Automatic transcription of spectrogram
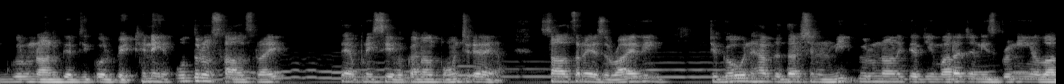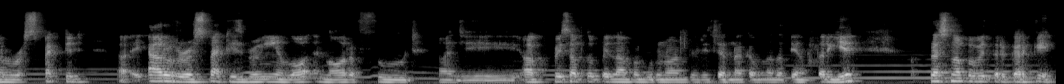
ਗੁਰੂ ਨਾਨਕ ਦੇਵ ਜੀ ਕੋਲ ਬੈਠੇ ਨੇ ਉਧਰੋਂ ਸਾਲਸਰਾਏ ਤੇ ਆਪਣੀ ਸੇਵਕਾਂ ਨਾਲ ਪਹੁੰਚ ਰਿਹਾ ਆ ਸਾਲਸਰਾਏ is arriving to go and have the darshan and meet Guru Nanak Dev Ji Maharaj and he's bringing a lot of respected uh, out of respect he's bringing a lot and lot of food ਹਾਂਜੀ ਆਪੇ ਸਭ ਤੋਂ ਪਹਿਲਾਂ ਆਪਾਂ ਗੁਰੂ ਨਾਨਕ ਦੇਵ ਜੀ ਚਰਨਾ ਕਮਲਾਂ ਦਾ ਧਿਆਨ ਧਰੀਏ ਰਸਨਾ ਪਵਿੱਤਰ ਕਰਕੇ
